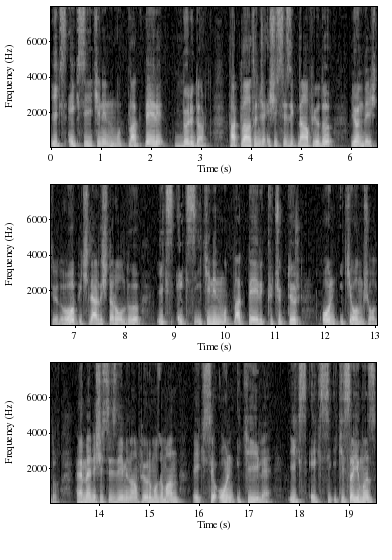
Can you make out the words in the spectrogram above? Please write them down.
x eksi 2'nin mutlak değeri bölü 4. Takla atınca eşitsizlik ne yapıyordu? Yön değiştiriyordu. Hop içler dışlar oldu. x eksi 2'nin mutlak değeri küçüktür. 12 olmuş oldu. Hemen eşitsizliğimi ne yapıyorum o zaman? Eksi 12 ile x eksi 2 sayımız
